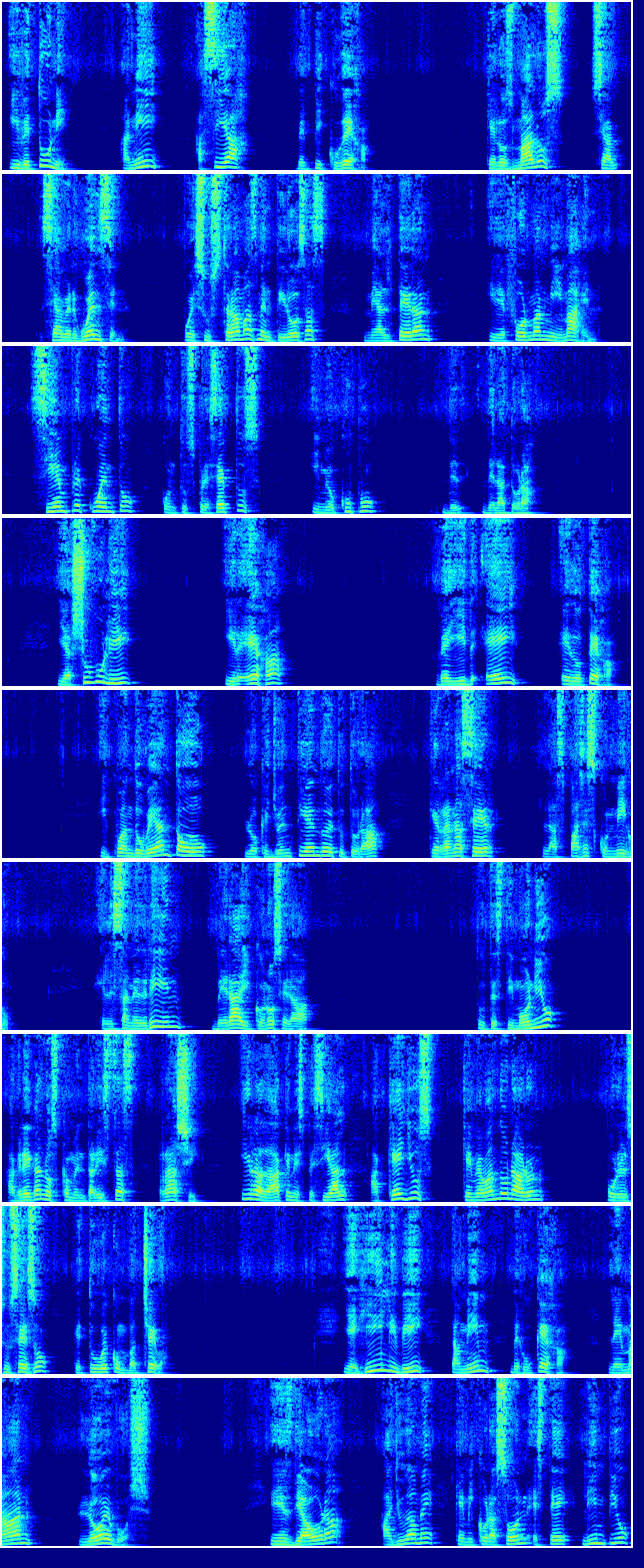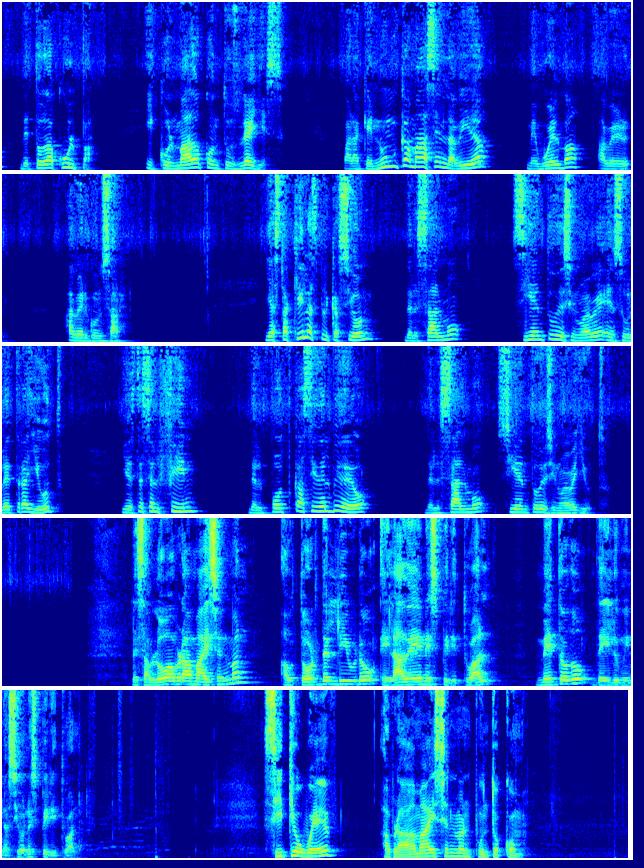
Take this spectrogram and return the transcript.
y betuni ani asiach bepikudeja. Que los malos se, se avergüencen, pues sus tramas mentirosas me alteran y deforman mi imagen. Siempre cuento con tus preceptos y me ocupo de, la Torah. Yashuvuli ireja veidei edoteja. Y cuando vean todo lo que yo entiendo de tu Torah, querrán hacer las paces conmigo. El Sanedrín verá y conocerá tu testimonio, agregan los comentaristas Rashi y Radak, en especial aquellos que me abandonaron por el suceso que tuve con Batsheba. Yehi libi tamim bejuqueja, leman loevosh. Y desde ahora, ayúdame que mi corazón esté limpio de toda culpa y colmado con tus leyes para que nunca más en la vida me vuelva a ver, avergonzar. Y hasta aquí la explicación del Salmo 119 en su letra Yud. Y este es el fin del podcast y del video del Salmo 119 Yud. Les habló Abraham Eisenman, autor del libro El ADN espiritual, método de iluminación espiritual. Sitio web abrahameisenman.com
